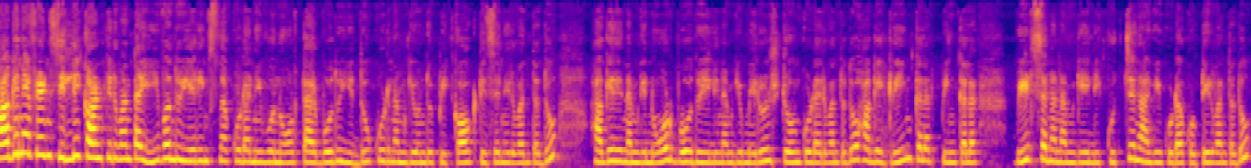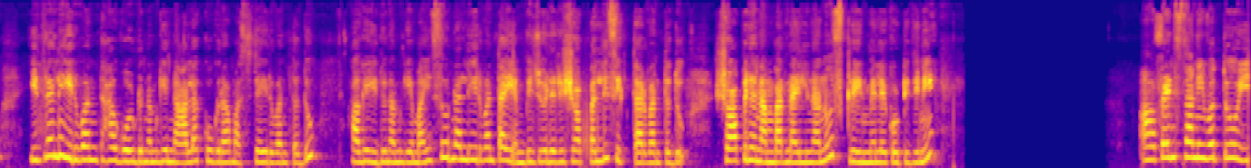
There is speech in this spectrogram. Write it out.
ಹಾಗೆಯೇ ಫ್ರೆಂಡ್ಸ್ ಇಲ್ಲಿ ಕಾಣ್ತಿರುವಂಥ ಈ ಒಂದು ಇಯರಿಂಗ್ಸ್ನ ಕೂಡ ನೀವು ನೋಡ್ತಾ ಇರ್ಬೋದು. ಇದು ಕೂಡ ನಮಗೆ ಒಂದು ಪಿಕಾಕ್ ಡಿಸೈನ್ ಇರುವಂಥದ್ದು ಹಾಗೆಯೇ ನಮಗೆ ನೋಡ್ಬೋದು, ಇಲ್ಲಿ ನಮಗೆ ಮೆರೂನ್ ಸ್ಟೋನ್ ಕೂಡ ಇರುವಂಥದ್ದು ಹಾಗೆ ಗ್ರೀನ್ ಕಲರ್ ಪಿಂಕ್ ಕಲರ್ ಬೀಡ್ಸನ್ನು ನಮಗೆ ಇಲ್ಲಿ ಕುಚ್ಚನಾಗಿ ಕೂಡ ಕೊಟ್ಟಿರುವಂಥದ್ದು ಇದರಲ್ಲಿ ಇರುವಂತಹ ಗೋಲ್ಡ್ ನಮಗೆ ನಾಲ್ಕು ಗ್ರಾಮ್ ಅಷ್ಟೇ ಇರುವಂಥದ್ದು ಹಾಗೆ ಇದು ನಮಗೆ ಮೈಸೂರಿನಲ್ಲಿ ಇರುವಂಥ ಎಂ ಬಿ ಜ್ಯುವೆಲರಿ ಶಾಪಲ್ಲಿ ಸಿಗ್ತಾ ಇರುವಂಥದ್ದು ಶಾಪಿನ ನಂಬರ್ನ ಇಲ್ಲಿ ನಾನು ಸ್ಕ್ರೀನ್ ಮೇಲೆ ಕೊಟ್ಟಿದ್ದೀನಿ. ಫ್ರೆಂಡ್ಸ್ ನಾನು ಇವತ್ತು ಈ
